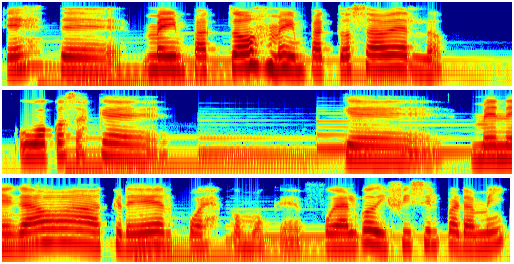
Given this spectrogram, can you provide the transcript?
este, me impactó, me impactó saberlo. Hubo cosas que, que me negaba a creer, pues como que fue algo difícil para mí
